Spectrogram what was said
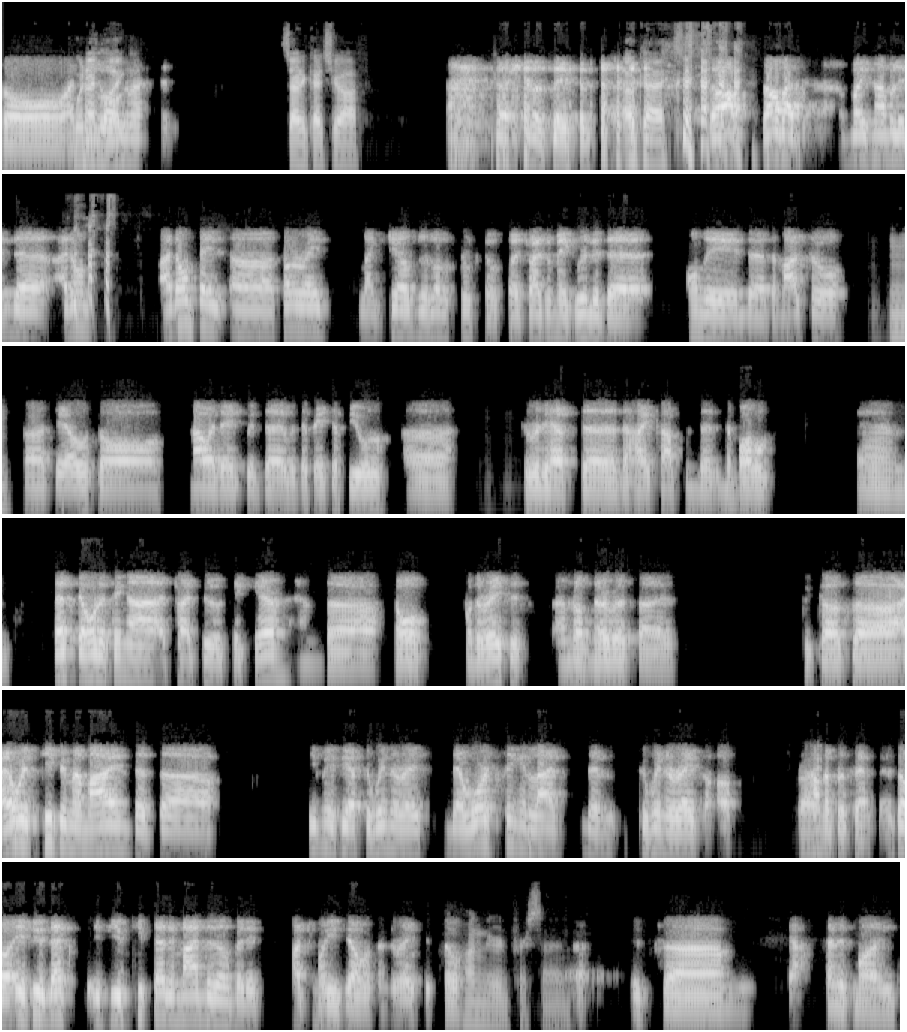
So I what try to like? organize it. Sorry to cut you off. I cannot say that. Okay. no, no, but uh, for example, if the I don't I don't say, uh, tolerate like gels with a lot of fructose, so I try to make really the only the the malto mm-hmm. uh, gels or nowadays with the with the beta fuel uh, to really have the the high cups in the in the bottles, and that's the only thing I, I try to take care. And uh, no, for the races, I'm not nervous. I because uh, I always keep in my mind that uh, even if you have to win a race, the worst thing in life than to win a race or not. Hundred percent. And so if you that if you keep that in mind a little bit, it's much more easier in the races. So hundred percent. Uh, it's um yeah, then it's more easy.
